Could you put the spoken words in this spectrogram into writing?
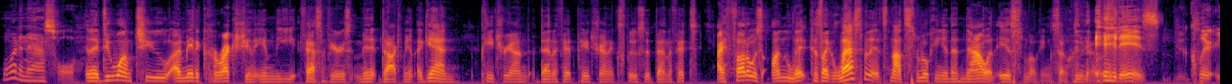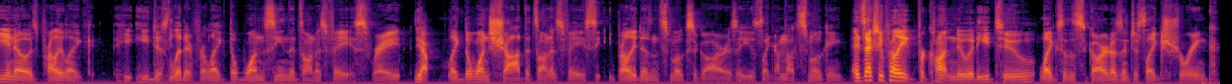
What an asshole. And I do want to. I made a correction in the Fast and Furious minute document again. Patreon benefit, Patreon exclusive benefit. I thought it was unlit because like last minute it's not smoking and then now it is smoking. So who knows? It is clear. You know, it's probably like he, he just lit it for like the one scene that's on his face, right? Yeah. Like the one shot that's on his face. He probably doesn't smoke cigars. He's like, I'm not smoking. It's actually probably for continuity too, like so the cigar doesn't just like shrink.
